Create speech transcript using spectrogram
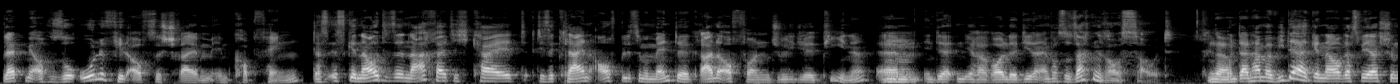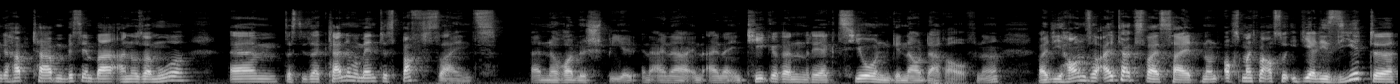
bleibt mir auch so ohne viel aufzuschreiben im Kopf hängen. Das ist genau diese Nachhaltigkeit, diese kleinen aufblitzenden Momente, gerade auch von Julie DLP, ne, ähm, mhm. ähm, in der in ihrer Rolle, die dann einfach so Sachen raushaut. Ja. Und dann haben wir wieder genau, was wir ja schon gehabt haben, ein bisschen bei Anno Samur, ähm, dass dieser kleine Moment des Buff-Seins eine Rolle spielt in einer in einer integeren Reaktion genau darauf, ne? Weil die hauen so Alltagsweisheiten und auch manchmal auch so idealisierte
